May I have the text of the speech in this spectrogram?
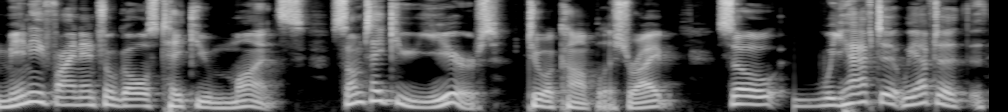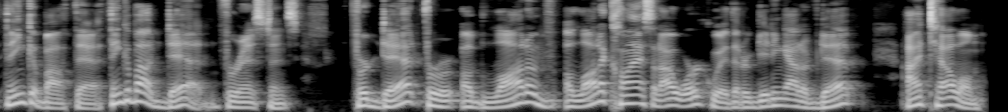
Many financial goals take you months, some take you years to accomplish, right? So we have to we have to think about that. Think about debt, for instance. For debt, for a lot of a lot of clients that I work with that are getting out of debt, I tell them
